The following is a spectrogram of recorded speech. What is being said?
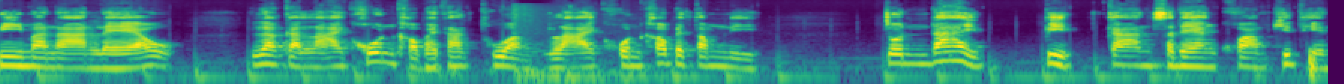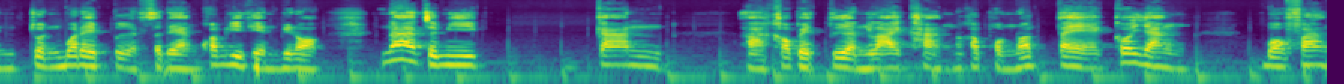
มีมานานแล้วแล้วก็หลายคนเข้าไปทักท้วงหลายคนเข้าไปตำหนิจนได้ปิดการแสดงความคิดเห็นจนบ่ได้เปิดแสดงความคิดเห็นพี่น้องน่าจะมีการเข้าไปเตือนลายครั้งนะครับผมเนาะแต่ก็ยังบ่ฟัง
